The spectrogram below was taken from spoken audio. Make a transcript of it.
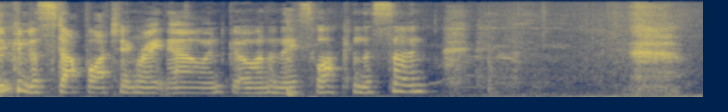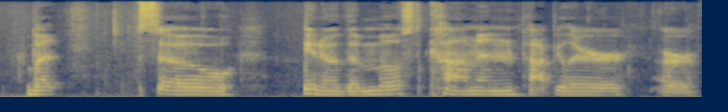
you can just stop watching right now and go on a nice walk in the sun. But so you know, the most common popular or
